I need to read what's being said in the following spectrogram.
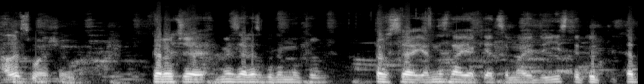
Але смачно. Коротше, ми зараз будемо. То все, я не знаю, як я це маю доїсти. Тут та,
